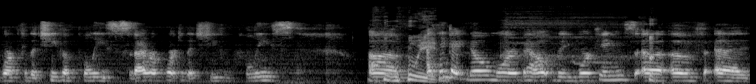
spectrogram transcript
work for the chief of police. And I report to the chief of police. Um, I think I know more about the workings uh, of a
